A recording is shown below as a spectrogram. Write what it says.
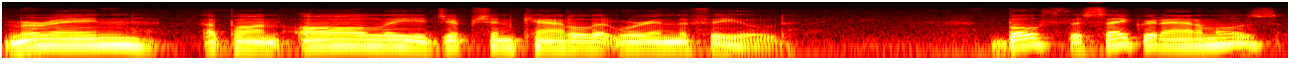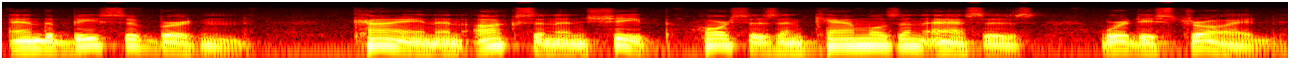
Murrain upon all the Egyptian cattle that were in the field. Both the sacred animals and the beasts of burden, kine and oxen and sheep, horses and camels and asses, were destroyed.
